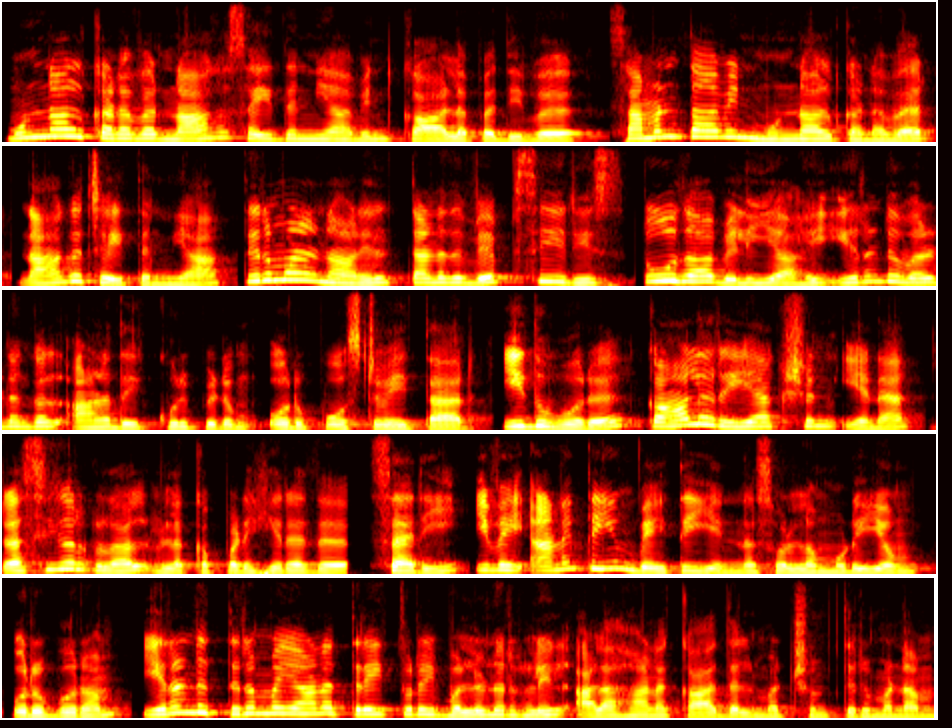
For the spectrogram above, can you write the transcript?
முன்னாள் கணவர் நாக சைதன்யாவின் காலப்பதிவு. சமந்தாவின் முன்னாள் கணவர் நாக சைதன்யா திருமண நாளில் தனது வெப் சீரிஸ் தூதா வெளியாகி இரண்டு வருடங்கள் ஆனதை குறிப்பிடும் ஒரு போஸ்ட் வைத்தார். இது ஒரு கால ரியாக்ஷன் என ரசிகர்களால் விளக்கப்படுகிறது. சரி இவை அனைத்தையும் வைத்து என்ன சொல்ல முடியும்? ஒருபுறம் இரண்டு திறமையான திரைத்துறை வல்லுநர்களின் அழகான காதல் மற்றும் திருமணம்.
